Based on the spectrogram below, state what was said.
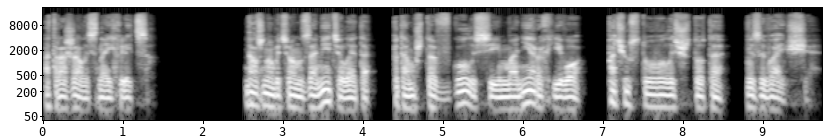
отражалось на их лицах. Должно быть, он заметил это, потому что в голосе и манерах его почувствовалось что-то вызывающее.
